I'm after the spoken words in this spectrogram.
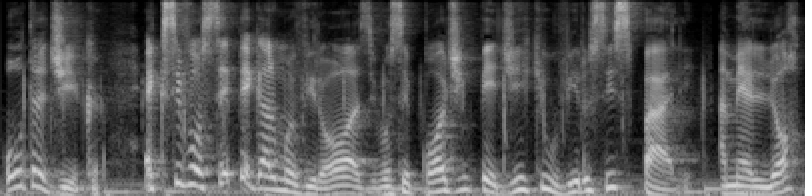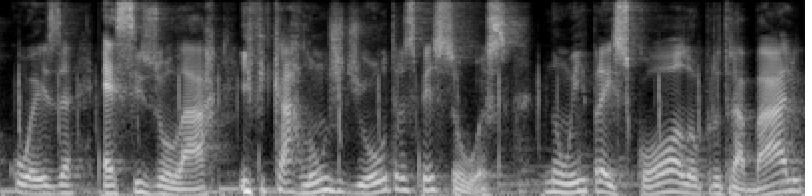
Outra dica é que se você pegar uma virose, você pode impedir que o vírus se espalhe. A melhor coisa é se isolar e ficar longe de outras pessoas, não ir para a escola ou para o trabalho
